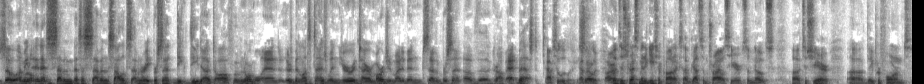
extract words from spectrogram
So I mean, and that's a seven. That's a seven, solid seven or eight percent de- deduct off of normal. And there's been lots of times when your entire margin might have been seven percent of the crop at best. Absolutely, absolutely. right. But the stress mitigation products, I've got some trials here, some notes uh, to share. Uh, they performed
